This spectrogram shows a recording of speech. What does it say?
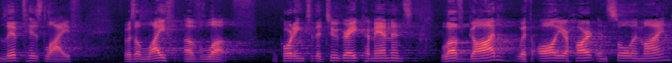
lived his life, it was a life of love. According to the two great commandments, love God with all your heart and soul and mind,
